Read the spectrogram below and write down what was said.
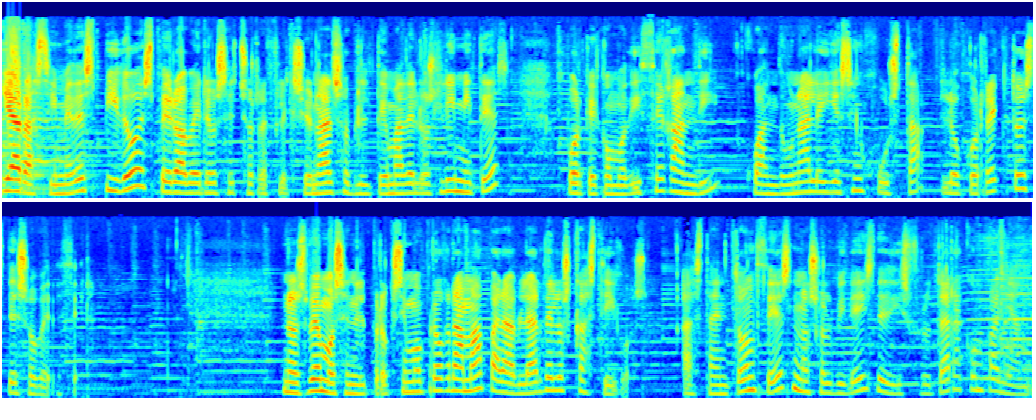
Y ahora sí me despido, espero haberos hecho reflexionar sobre el tema de los límites, porque como dice Gandhi, cuando una ley es injusta, lo correcto es desobedecer. Nos vemos en el próximo programa para hablar de los castigos. Hasta entonces, no os olvidéis de disfrutar acompañando.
